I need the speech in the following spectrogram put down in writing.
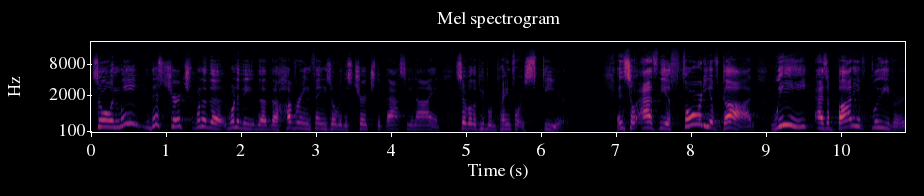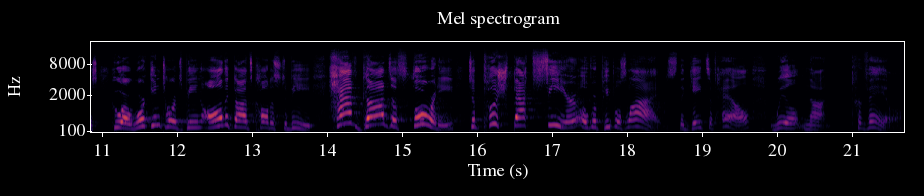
So when we, this church, one of the one of the, the, the hovering things over this church that Bassie and I and several other people have been praying for is fear. And so, as the authority of God, we, as a body of believers who are working towards being all that God's called us to be, have God's authority to push back fear over people's lives. The gates of hell will not prevail.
